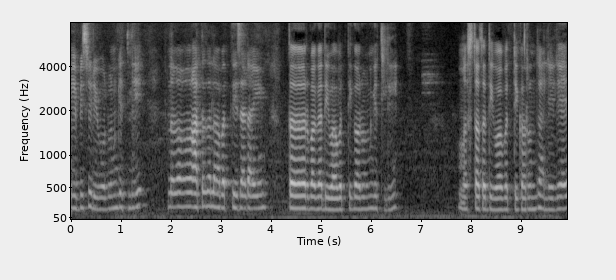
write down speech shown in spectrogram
ए बी सी डी बोलून घेतली. न आता झाला बत्तीचा टाईम तर बघा दिवाबत्ती करून घेतली. मस्त आता दिवाबत्ती करून झालेली आहे.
